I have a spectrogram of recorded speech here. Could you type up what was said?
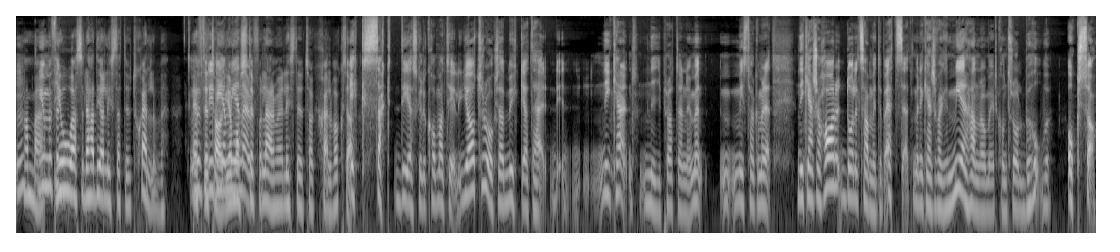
Mm. Han bara, jo, jo, för, alltså det hade jag listat ut själv men efter ett tag. Jag, jag måste få lära mig att lista ut saker själv också. Exakt det jag skulle komma till. Jag tror också att mycket att det här, ni kan, ni pratar nu, men misstolka mig rätt. Ni kanske har dåligt samvete på ett sätt, men det kanske faktiskt mer handlar om ert kontrollbehov också.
